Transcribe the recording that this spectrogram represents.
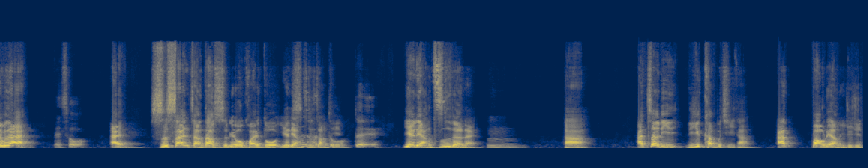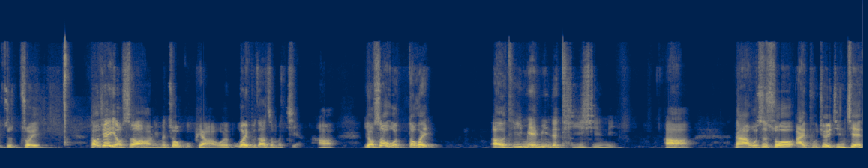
对不对？没错，哎，十三涨到十六块多，也两只涨停，对，也两只的呢，嗯，啊啊，这里你看不起它啊，爆量你就去追追。同学有时候哈，你们做股票啊，我我也不知道怎么讲啊，有时候我都会耳提面命的提醒你啊。那我是说，爱普就已经见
